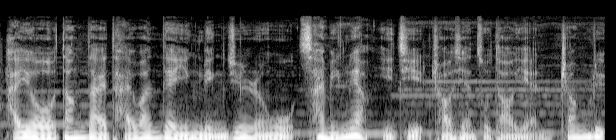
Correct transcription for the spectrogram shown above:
还有当代台湾电影领军人物蔡明亮，以及朝鲜族导演张律。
